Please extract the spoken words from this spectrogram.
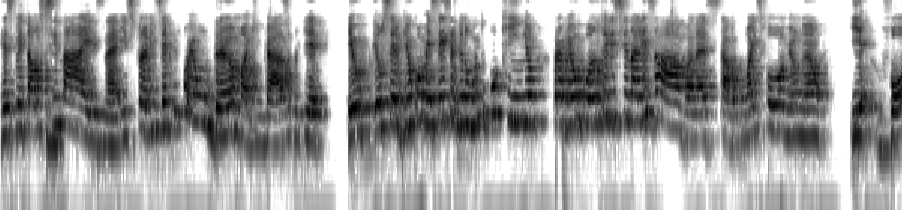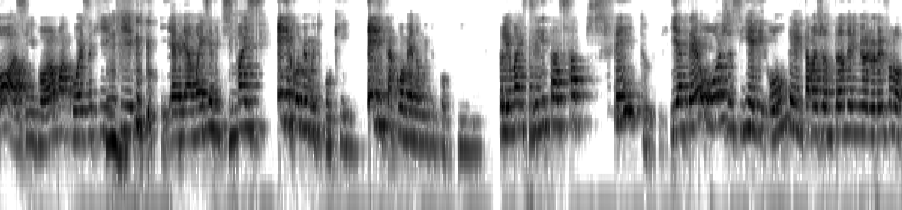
respeitar os sinais, né, isso para mim sempre foi um drama aqui em casa, porque eu, eu servi, eu comecei servindo muito pouquinho para ver o quanto ele sinalizava, né? Se estava com mais fome ou não. E vó, assim, vó é uma coisa que, hum. que a minha mãe sempre disse, mas ele come muito pouquinho, ele tá comendo muito pouquinho. Falei, mas ele tá satisfeito. E até hoje, assim, ele ontem ele tava jantando, ele me olhou e falou:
